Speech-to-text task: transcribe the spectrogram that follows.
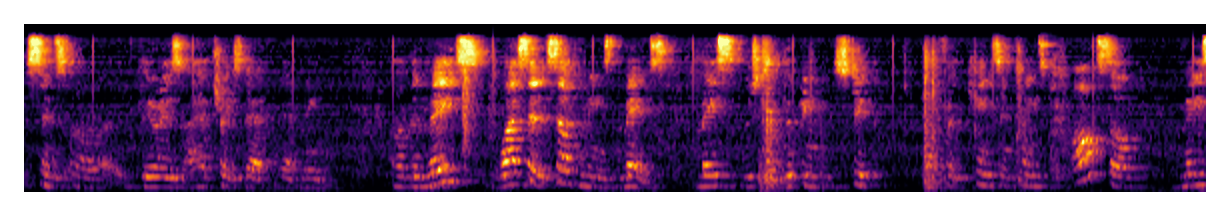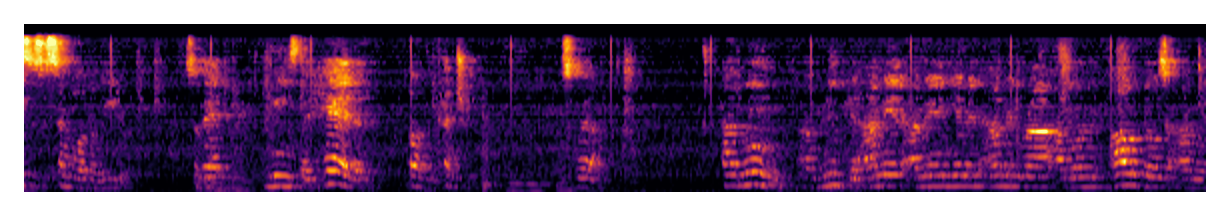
since uh, there is, I have traced that that meaning. Um, the mace, well, I said itself means mace, mace, which is a whipping stick uh, for the kings and queens, but also mace is a symbol of a leader. So that means the head of the country as well. Amun, um, Nubia, Amen, Amen, Yemen, Amen, Ra, Amun, all of those are Amun.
